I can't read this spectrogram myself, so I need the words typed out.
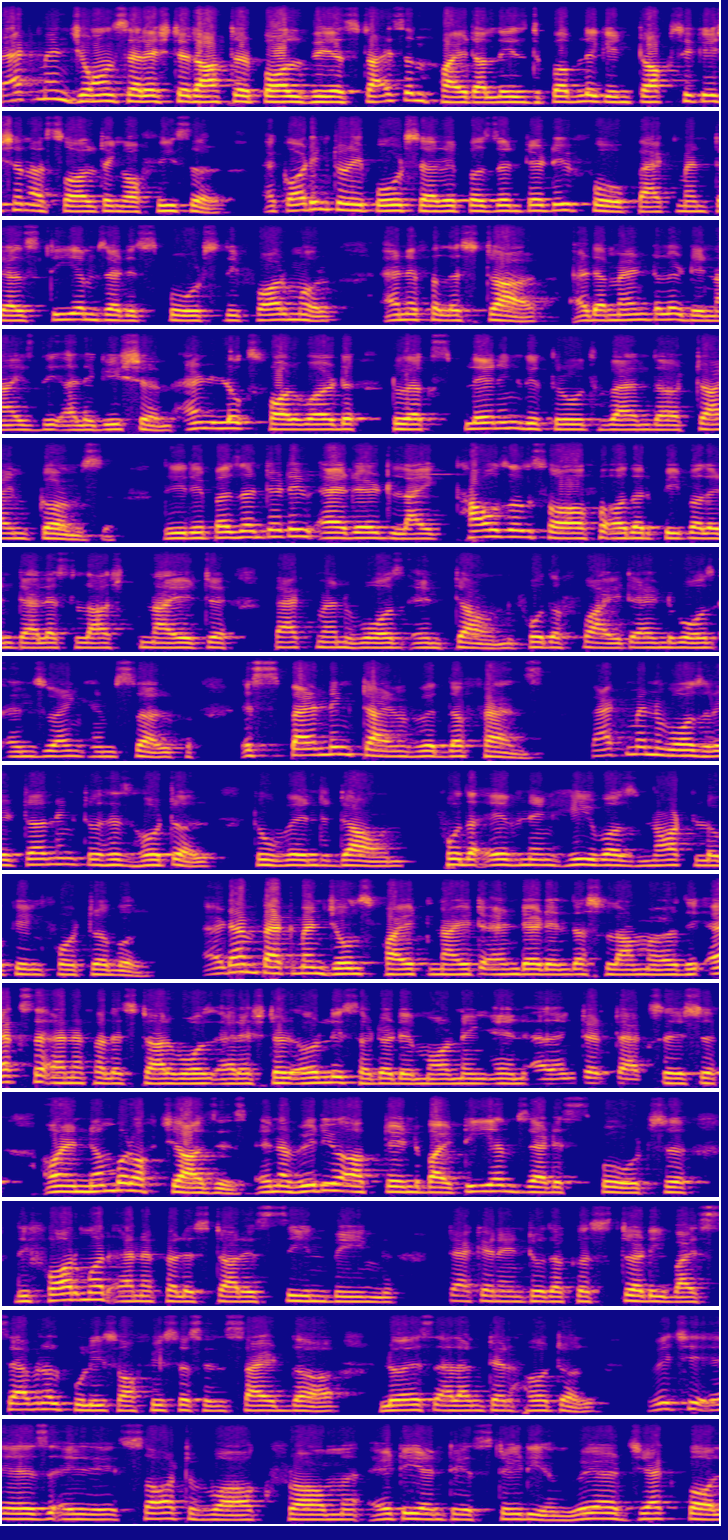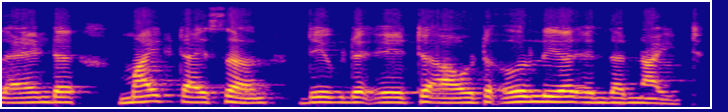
Pac-Man Jones arrested after Paul vs. Tyson fight alleged public intoxication assaulting officer. According to reports, a representative for Pac-Man tells TMZ Sports the former NFL star adamantly denies the allegation and looks forward to explaining the truth when the time comes. The representative added like thousands of other people in Dallas last night, Pac-Man was in town for the fight and was enjoying himself, spending time with the fans. Pac-Man was returning to his hotel to wind down for the evening. He was not looking for trouble. Adam Pac-Man Jones' fight night ended in the slumber. The ex-NFL star was arrested early Saturday morning in Arlington, Texas on a number of charges. In a video obtained by TMZ Sports, the former NFL star is seen being taken into the custody by several police officers inside the Loews Arlington Hotel which is a short walk from AT&T Stadium where Jake Paul and Mike Tyson digged it out earlier in the night.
